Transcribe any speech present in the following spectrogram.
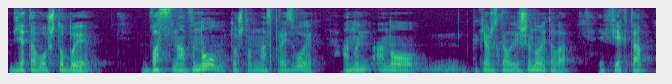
для того, чтобы в основном то, что он нас производит, оно, оно, как я уже сказал, лишено этого эффекта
